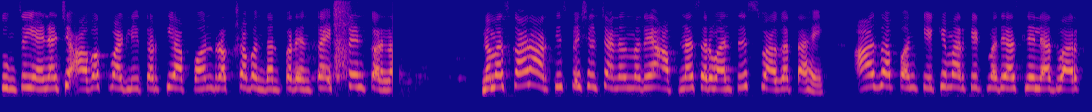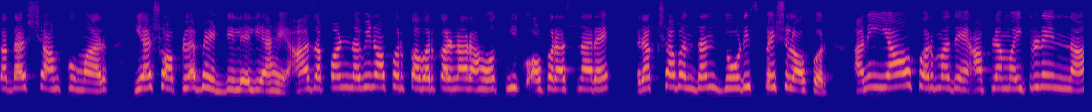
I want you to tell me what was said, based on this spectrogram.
तुमचं येण्याची आवक वाढली तर ती आपण रक्षाबंधन पर्यंत एक्सटेंड करणार नमस्कार आरती स्पेशल चॅनलमध्ये आपणा सर्वांचे स्वागत आहे. आज आपण के के मार्केटमध्ये असलेल्या द्वारकादास श्यामकुमार या शॉपला भेट दिलेली आहे. आज आपण नवीन ऑफर कव्हर करणार आहोत. ही ऑफर असणार आहे रक्षाबंधन जोडी स्पेशल ऑफर आणि या ऑफरमध्ये आपल्या मैत्रिणींना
